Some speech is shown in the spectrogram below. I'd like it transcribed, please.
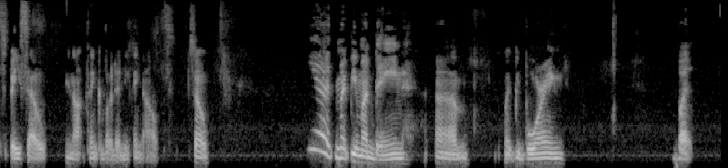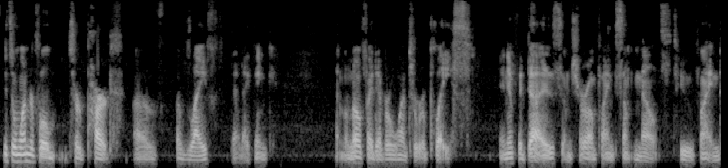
space out and not think about anything else. So, yeah, it might be mundane, um, might be boring, but it's a wonderful sort of part of of life that I think I don't know if I'd ever want to replace. And if it does, I'm sure I'll find something else to find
